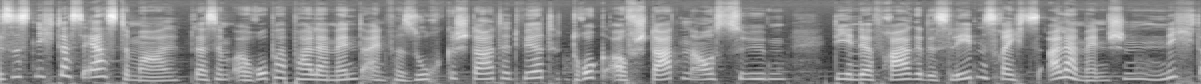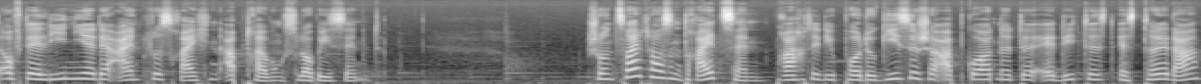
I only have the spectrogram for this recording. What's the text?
Es ist nicht das erste Mal, dass im Europaparlament ein Versuch gestartet wird, Druck auf Staaten auszuüben, die in der Frage des Lebensrechts aller Menschen nicht auf der Linie der einflussreichen Abtreibungslobby sind. Schon 2013 brachte die portugiesische Abgeordnete Edith Estrela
